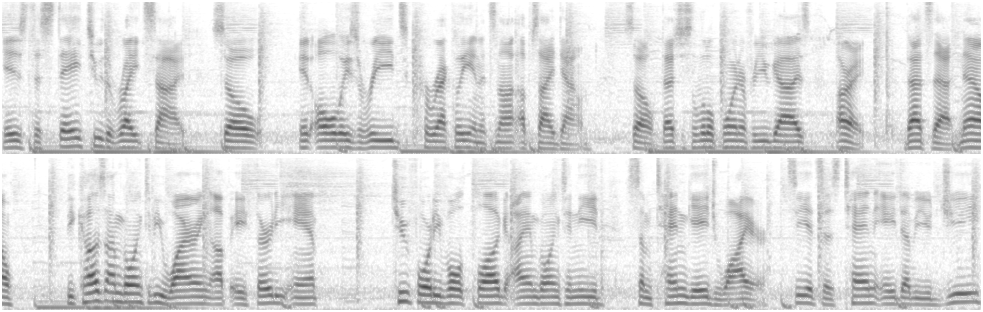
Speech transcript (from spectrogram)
is to stay to the right side. So it always reads correctly and it's not upside down. So that's just a little pointer for you guys. All right, that's that. Now, because I'm going to be wiring up a 30 amp 240 volt plug, I am going to need some 10 gauge wire. See, it says 10 AWG.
